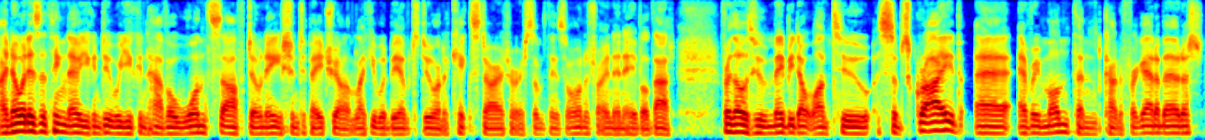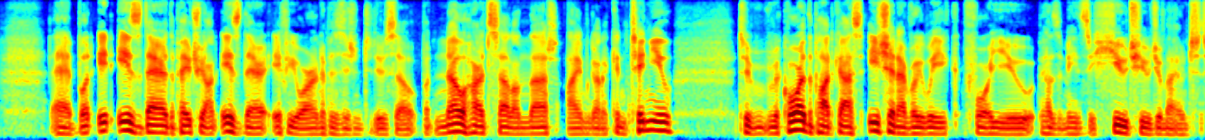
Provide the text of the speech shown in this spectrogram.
I know it is a thing now you can do where you can have a once off donation to Patreon like you would be able to do on a Kickstarter or something. So I want to try and enable that for those who maybe don't want to subscribe uh, every month and kind of forget about it. Uh, but it is there. The Patreon is there if you are in a position to do so. But no hard sell on that. I'm going to continue to record the podcast each and every week for you because it means a huge, huge amount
